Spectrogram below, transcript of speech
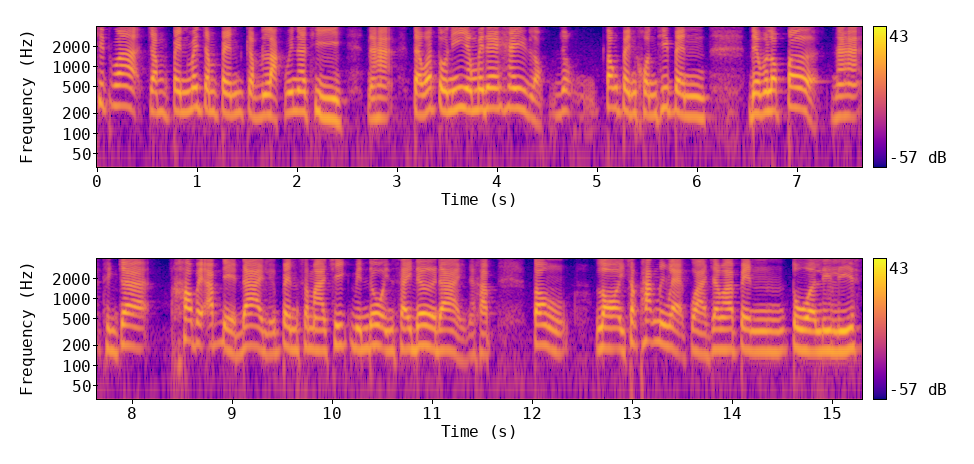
คิดว่าจำเป็นไม่จำเป็นกับหลักวินาทีนะฮะแต่ว่าตัวนี้ยังไม่ได้ให้หรอกต้องเป็นคนที่เป็น developer นะฮะถึงจะ เข้าไปอัปเดตได้ หรือเป็นสมาชิก Windows Insider ได้นะครับ ต้องรออีกสักพักหนึ่งแหละกว่าจะมาเป็นตัว release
